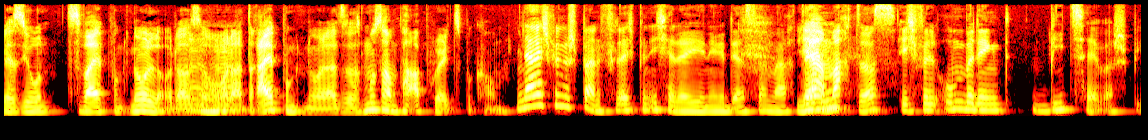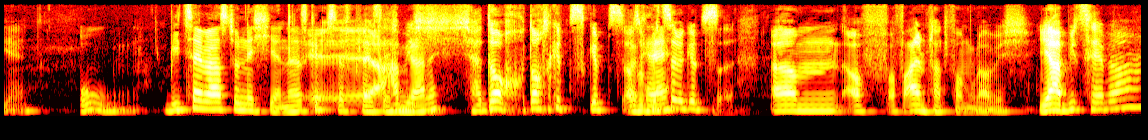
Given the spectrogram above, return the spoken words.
Version 2.0 oder so mhm. oder 3.0. Also das muss noch ein paar Upgrades bekommen. Ja, ich bin gespannt. Vielleicht bin ich ja derjenige, der es dann macht. Ja, mach das. Ich will unbedingt Beat Saber spielen. Oh. Beat Saber hast du nicht hier, ne? Das gibt es auf äh, PlayStation gar nicht. Ja, doch, doch, gibt's, gibt's. Also okay. Beat Saber gibt's ähm, auf, auf allen Plattformen, glaube ich. Ja, Beat Saber.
